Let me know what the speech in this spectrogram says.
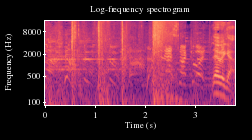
That's not good! There we go.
